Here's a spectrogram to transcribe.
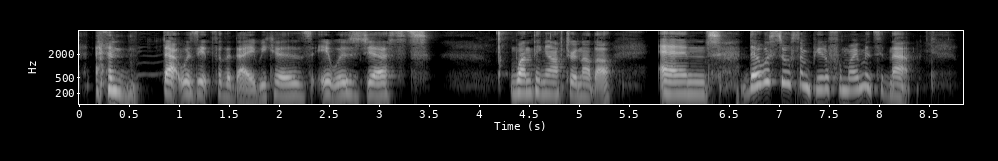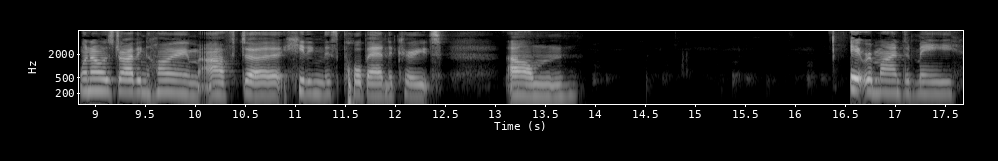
and that was it for the day because it was just one thing after another. And there were still some beautiful moments in that. When I was driving home after hitting this poor bandicoot, um, it reminded me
